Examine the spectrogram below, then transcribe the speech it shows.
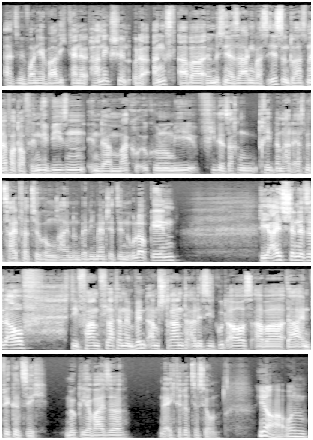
Also wir wollen hier wahrlich keine Panik schüren oder Angst, aber wir müssen ja sagen, was ist. Und du hast mehrfach darauf hingewiesen, in der Makroökonomie, viele Sachen treten dann halt erst mit Zeitverzögerungen ein. Und wenn die Menschen jetzt in den Urlaub gehen, die Eisstände sind auf, die fahren flattern im Wind am Strand, alles sieht gut aus, aber da entwickelt sich möglicherweise eine echte Rezession. Ja, und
